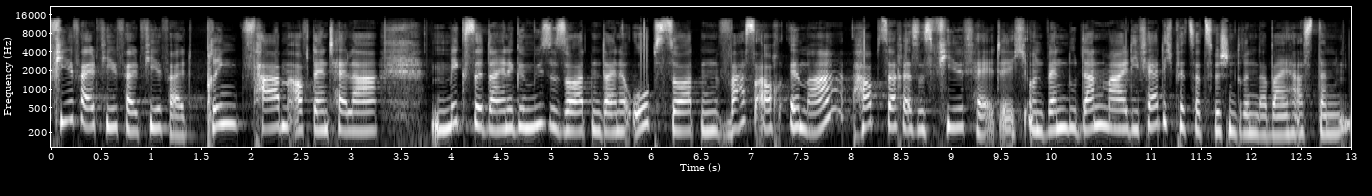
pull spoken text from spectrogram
Vielfalt, Vielfalt, Vielfalt. Bring Farben auf deinen Teller, mixe deine Gemüsesorten, deine Obstsorten, was auch immer. Hauptsache es ist vielfältig. Und wenn du dann mal die Fertigpizza zwischendrin dabei hast, dann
